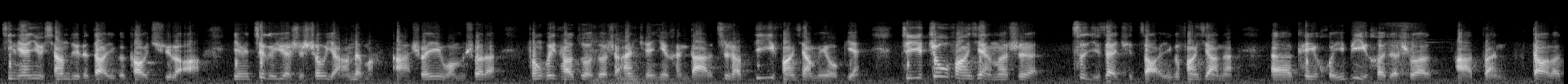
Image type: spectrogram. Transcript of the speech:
今天又相对的到一个高区了啊，因为这个月是收阳的嘛啊，所以我们说的逢回调做多是安全性很大的，至少第一方向没有变，至于周方向呢是自己再去找一个方向呢，呃，可以回避或者说啊短到了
